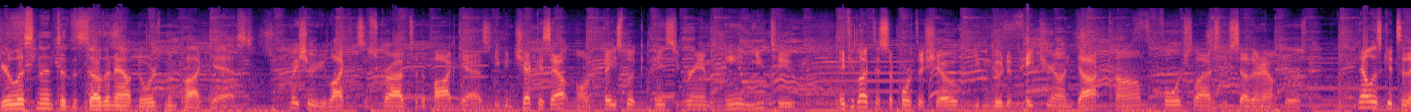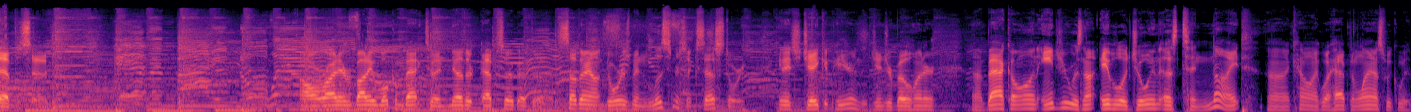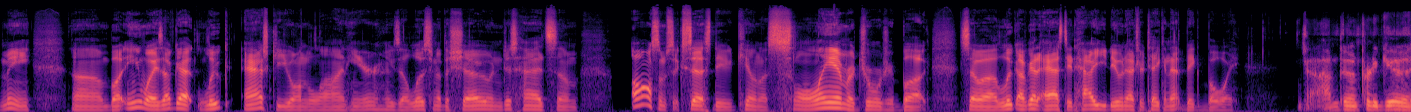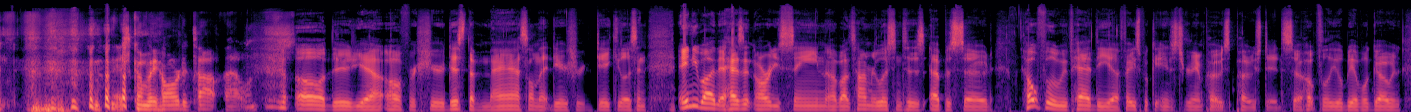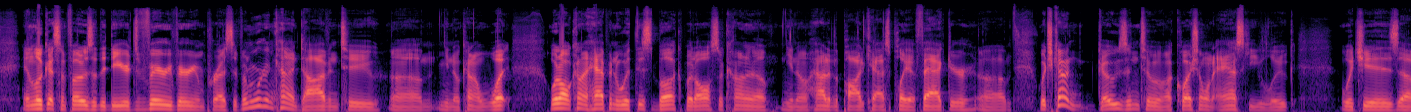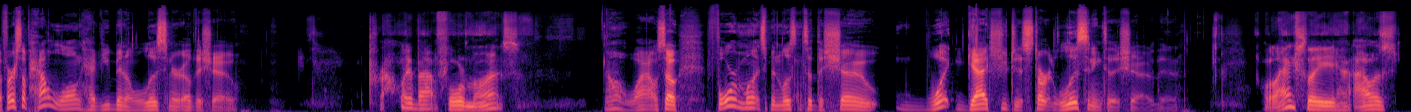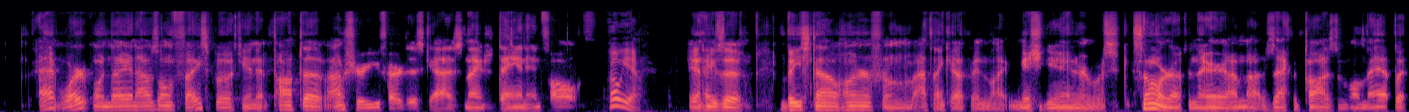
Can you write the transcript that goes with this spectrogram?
You're listening to the Southern Outdoorsman Podcast. Make sure you like and subscribe to the podcast. You can check us out on Facebook, Instagram, and YouTube. If you'd like to support the show, you can go to patreon.com forward slash the Southern Outdoorsman. Now let's get to the episode. All right, everybody, welcome back to another episode of the Southern Outdoorsman Listener Success Story. And it's Jacob here, and the Ginger Bow Hunter, uh, back on. Andrew was not able to join us tonight, uh, kind of like what happened last week with me. Um, but, anyways, I've got Luke Askew on the line here, who's a listener of the show and just had some awesome success, dude, killing a slammer Georgia buck. So, uh, Luke, I've got to ask, dude, how you doing after taking that big boy? I'm doing pretty good. it's gonna be hard to top that one. Oh, dude, yeah, oh for sure. Just the mass on that deer is ridiculous. And anybody that hasn't already seen, uh, by the time you're listening to this episode, hopefully we've had the uh, Facebook and Instagram post posted. So hopefully you'll be able to go and, and look at some photos of the deer. It's very, very impressive. And we're gonna kind of dive into, um, you know, kind of what what all kind of happened with this buck, but also kind of, you know, how did the podcast play a factor, um, which kind of goes into a question I want to ask you, Luke. Which is uh, first off, how long have you been a listener of the show? Probably about four months. Oh wow! So four months been listening to the show. What got you to start listening to the show then? Well, actually, I was at work one day and I was on Facebook and it popped up. I'm sure you've heard this guy. His name's Dan Infalt. Oh yeah, And he's a a B style hunter from, I think, up in like Michigan or was somewhere up in there. I'm not exactly positive on that, but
